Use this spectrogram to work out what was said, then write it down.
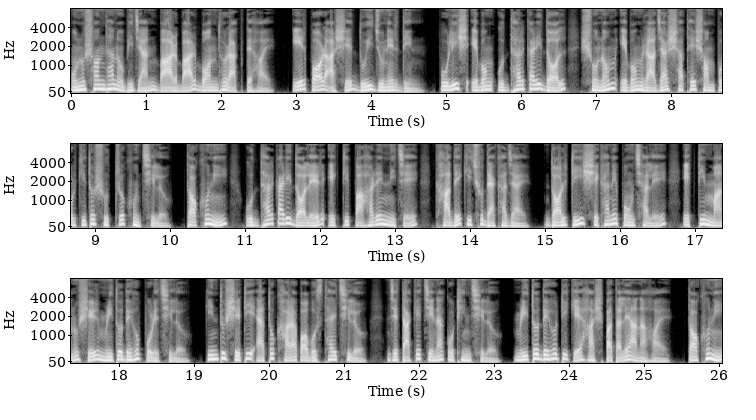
অনুসন্ধান অভিযান বারবার বন্ধ রাখতে হয়। এরপর আসে দুই জুনের দিন। পুলিশ এবং উদ্ধারকারী দল সোনম এবং রাজার সাথে সম্পর্কিত সূত্র খুঁজছিল। তখনই উদ্ধারকারী দলের একটি পাহাড়ের নিচে খাদে কিছু দেখা যায়। দলটি সেখানে পৌঁছালে একটি মানুষের মৃতদেহ পড়েছিল। কিন্তু সেটি এত খারাপ অবস্থায় ছিল যে তাকে চেনা কঠিন ছিল। মৃতদেহটিকে হাসপাতালে আনা হয়। তখনই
